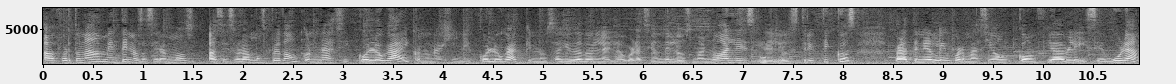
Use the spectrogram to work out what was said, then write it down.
afortunadamente nos asesoramos, asesoramos perdón, con una psicóloga y con una ginecóloga que nos ha ayudado en la elaboración de los manuales y de los trípticos para tener la información confiable y segura.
